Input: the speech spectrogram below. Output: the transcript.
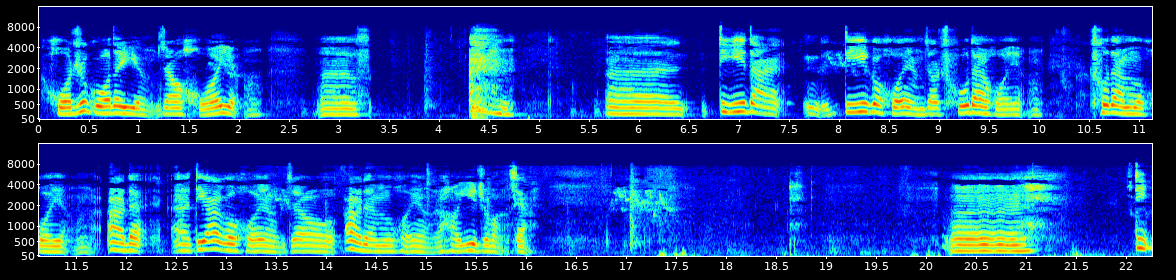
火之国的影叫火影，嗯，嗯，第一代，第一个火影叫初代火影，初代木火影，二代，呃，第二个火影叫二代木火影，然后一直往下，嗯，第，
